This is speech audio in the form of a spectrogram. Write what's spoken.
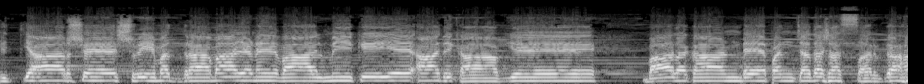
इत्यार्षे श्रीमद् रामायणे वाल्मीकीये आदिकाव्ये बालकाण्डे पञ्चदशः सर्गः।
